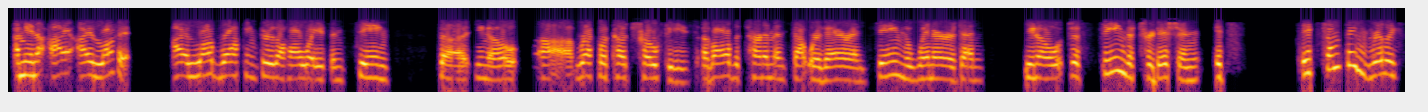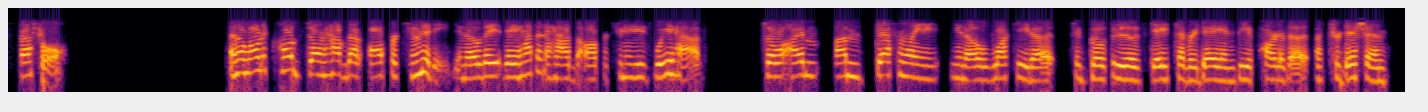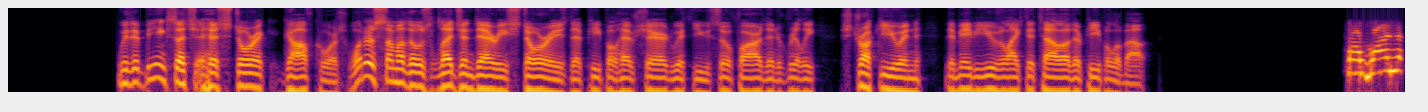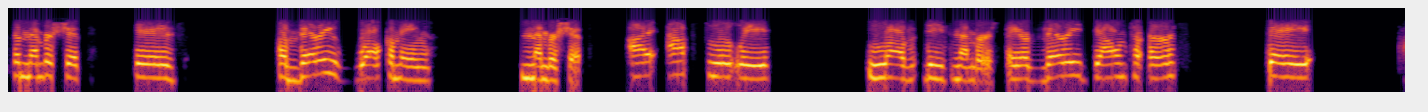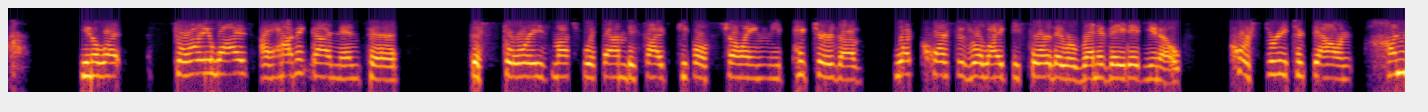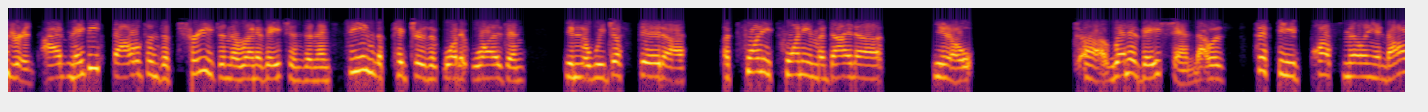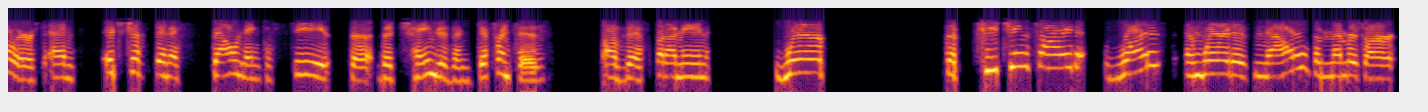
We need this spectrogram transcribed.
I mean, I I love it. I love walking through the hallways and seeing the you know uh, replica trophies of all the tournaments that were there, and seeing the winners, and you know just seeing the tradition. It's it's something really special. And a lot of clubs don't have that opportunity. You know, they, they haven't had the opportunities we have. So I'm I'm definitely you know lucky to to go through those gates every day and be a part of a, a tradition. With it being such a historic golf course, what are some of those legendary stories that people have shared with you so far that have really struck you and that maybe you'd like to tell other people about? Well, one, the membership is a very welcoming membership. I absolutely love these members. They are very down to earth. They, you know what, story wise, I haven't gotten into the stories much with them besides people showing me pictures of what courses were like before they were renovated. You know, course three took down hundreds, maybe thousands of trees in the renovations and then seeing the pictures of what it was. And, you know, we just did a, a 2020 Medinah, you know, uh, renovation that was 50 plus million dollars. And it's just been astounding to see the, the changes and differences of this. But I mean, where the teaching side was and where it is now, the members are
